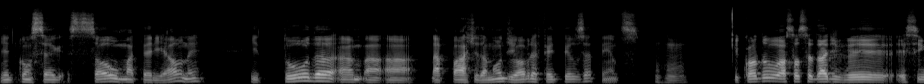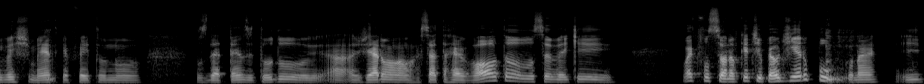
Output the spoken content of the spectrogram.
A gente consegue só o material, né? E toda a, a, a, parte da mão de obra é feita pelos detentos. Uhum. E quando a sociedade vê esse investimento que é feito no, nos detentos e tudo, a- gera uma certa revolta ou você vê que Como é que funciona? Porque, tipo, é o dinheiro público, né? E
